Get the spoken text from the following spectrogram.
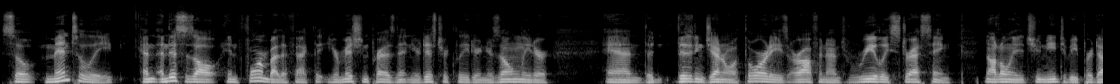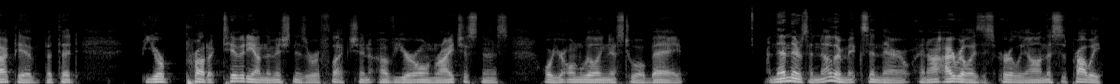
So mentally, and, and this is all informed by the fact that your mission president and your district leader and your zone leader and the visiting general authorities are oftentimes really stressing not only that you need to be productive, but that your productivity on the mission is a reflection of your own righteousness or your own willingness to obey. And then there's another mix in there, and I, I realized this early on. This is probably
